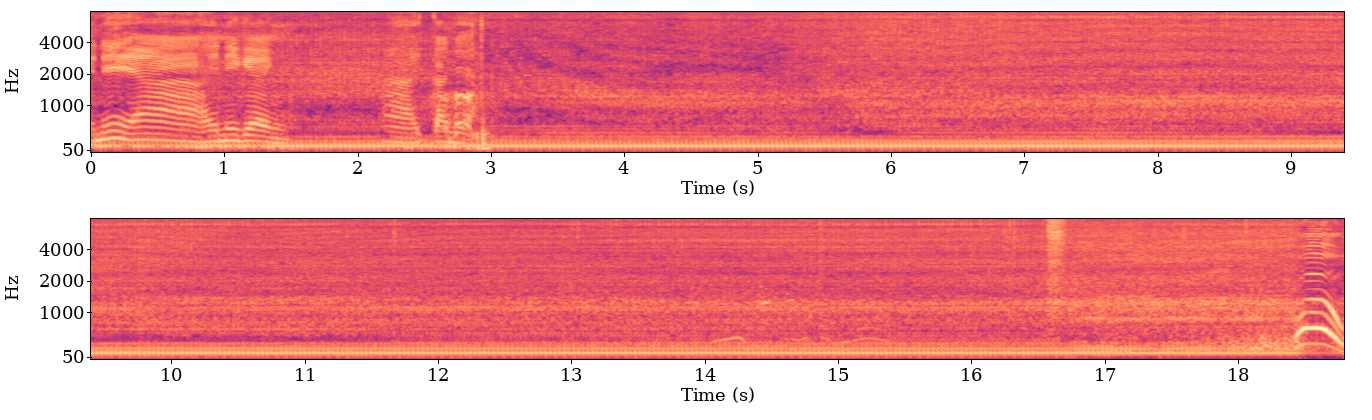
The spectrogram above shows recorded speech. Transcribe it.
Ini ya, ini geng. Nah, ikannya. Wow,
